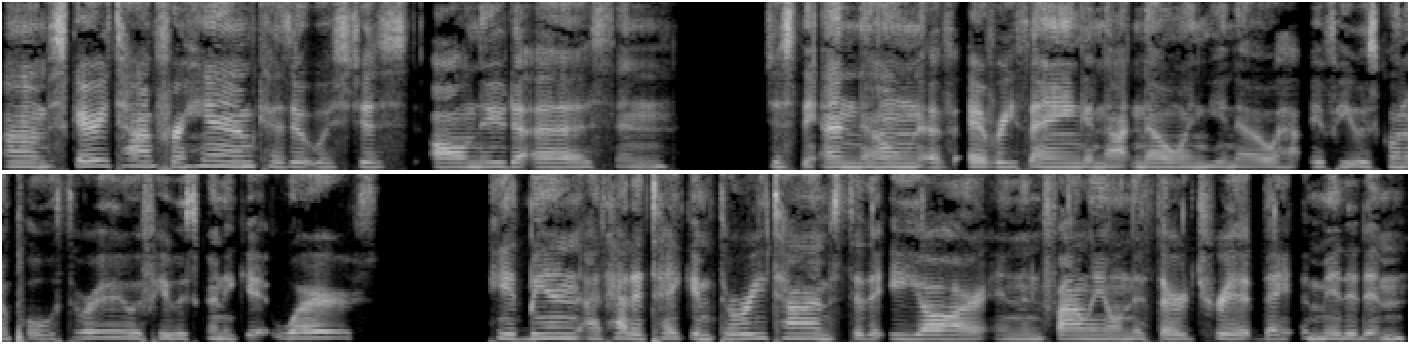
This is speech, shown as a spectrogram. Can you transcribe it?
um, scary time for him because it was just all new to us and just the unknown of everything and not knowing, you know, if he was going to pull through, if he was going to get worse. He had been, I'd had to take him three times to the ER, and then finally on the third trip, they admitted him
